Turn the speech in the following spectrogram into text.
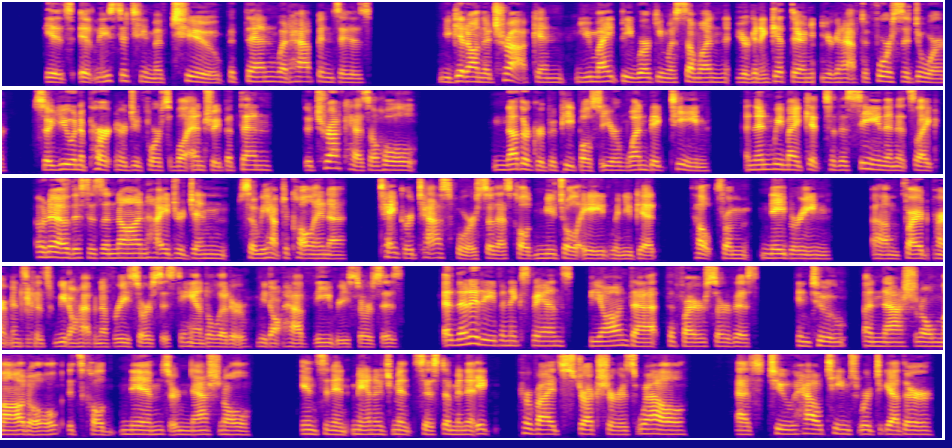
is at least a team of two. But then what happens is you get on the truck and you might be working with someone. You're going to get there and you're going to have to force the door. So you and a partner do forcible entry, but then the truck has a whole another group of people. So you're one big team. And then we might get to the scene and it's like, oh no, this is a non hydrant. So we have to call in a tanker task force. So that's called mutual aid when you get help from neighboring um, fire departments because mm-hmm. we don't have enough resources to handle it or we don't have the resources. And then it even expands beyond that, the fire service into a national model. It's called NIMS or National Incident Management System. And it provides structure as well as to how teams work together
